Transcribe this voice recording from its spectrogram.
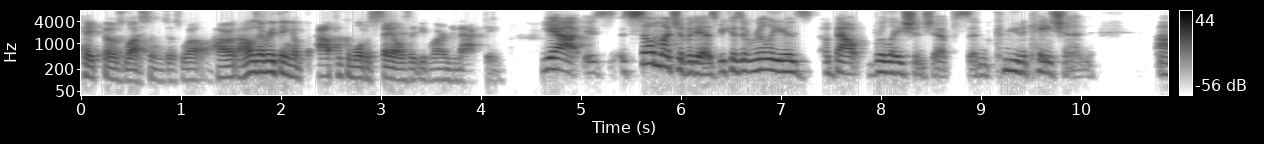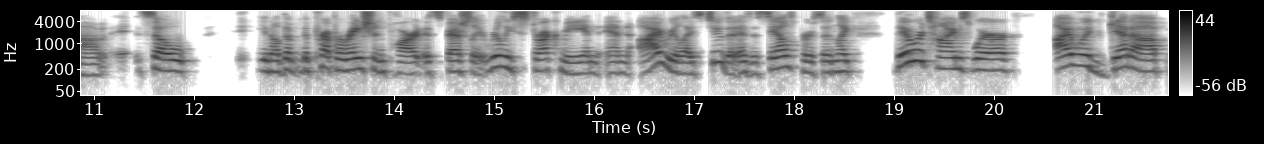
take those lessons as well? How, how's everything applicable to sales that you've learned in acting? Yeah, it's, so much of it is because it really is about relationships and communication. Uh, so, you know, the, the preparation part, especially, it really struck me. And, and I realized too that as a salesperson, like there were times where I would get up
